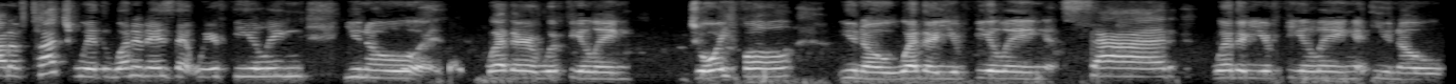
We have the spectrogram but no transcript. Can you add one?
out of touch with what it is that we're feeling, you know, whether we're feeling joyful, you know, whether you're feeling sad, whether you're feeling, you know,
